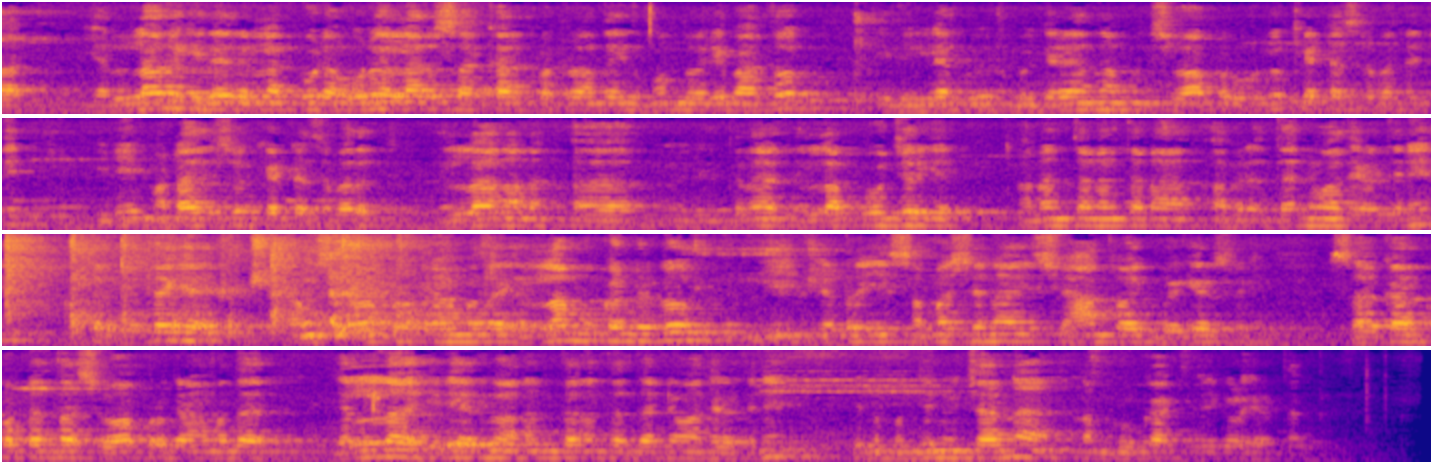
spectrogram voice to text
ಎಲ್ಲರೂ ಹಿರಿಯರೆಲ್ಲ ಕೂಡ ಅವರು ಎಲ್ಲರೂ ಸಹಕಾರ ಕೊಟ್ಟರು ಅಂದ್ರೆ ಇದು ಮುಂದುವರಿಬಾರ್ದು ಇದು ಇಲ್ಲೇ ಬಗೆರೆ ನಮ್ಮ ಶಿವಾಪುರ ಊರಿಗೂ ಕೆಟ್ಟ ಹೆಸರು ಬಂದೈತಿ, ಇಡೀ ಮಠಾಧೀಶರು ಕೆಟ್ಟ ಹೆಸರು ಬಂದೈತಿ. ಎಲ್ಲ ನನ್ನ ಎಲ್ಲ ಪೂಜ್ಯರಿಗೆ ಅನಂತ ಅನಂತನ ಅವರ ಧನ್ಯವಾದ ಹೇಳ್ತೀನಿ. ಅದರ ಜೊತೆಗೆ ನಮ್ಮ ಶಿವಾಪುರ ಗ್ರಾಮದ ಎಲ್ಲ ಮುಖಂಡರಿಗೂ ಈ ಜನರ ಈ ಸಮಸ್ಯೆನ ಈ ಶಾಂತವಾಗಿ ಬಗೆಹರಿಸಿ ಸಹಕಾರ ಕೊಟ್ಟಂತ ಶಿವಾಪುರ ಗ್ರಾಮದ ಎಲ್ಲ ಹಿರಿಯರಿಗೂ ಅನಂತ ಅನಂತ ಧನ್ಯವಾದ ಹೇಳ್ತೀನಿ. ಇನ್ನು ಮುಂದಿನ ವಿಚಾರನ ನಮ್ಮ ಗೋಕಾಕ್ ಶ್ರೀಗಳು ಹೇಳ್ತಾರೆ.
